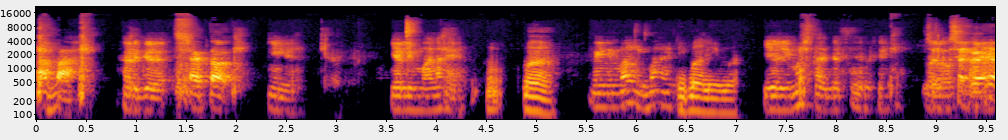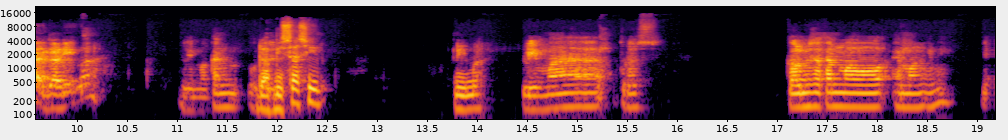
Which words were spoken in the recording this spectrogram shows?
apa? Harga. Laptop iya. Ya lima lah ya. Mah minimal lima ya. Lima lima. Ya lima standar sih harusnya. Kalau seenggaknya harga lima. Lima kan udah bisa sih. Lima. Lima terus kalau misalkan mau emang ini ya,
